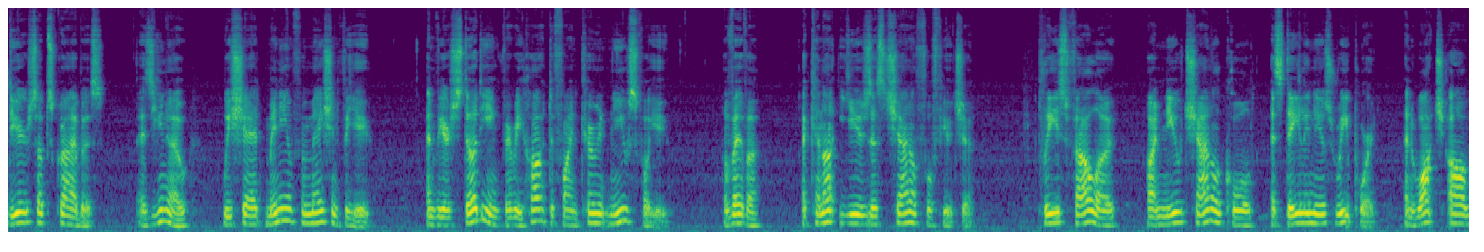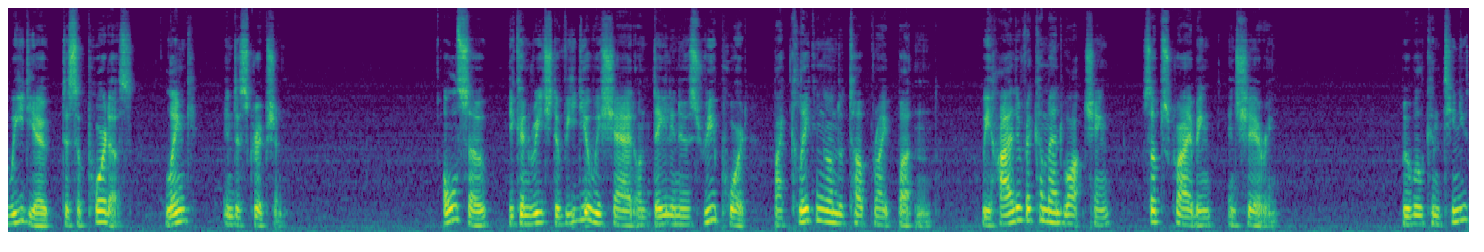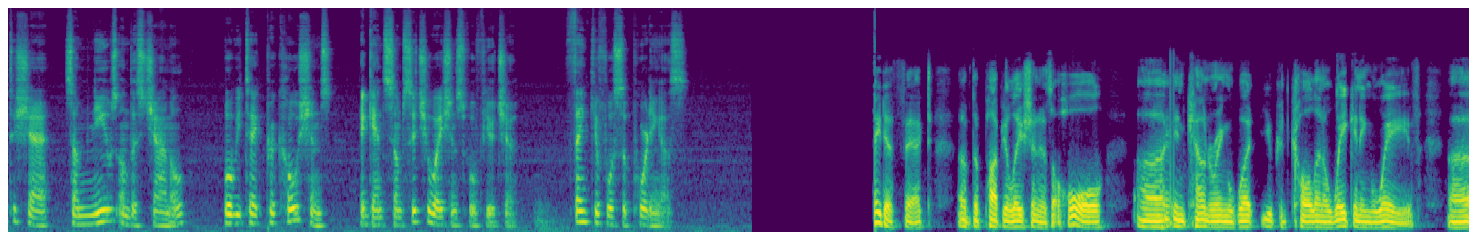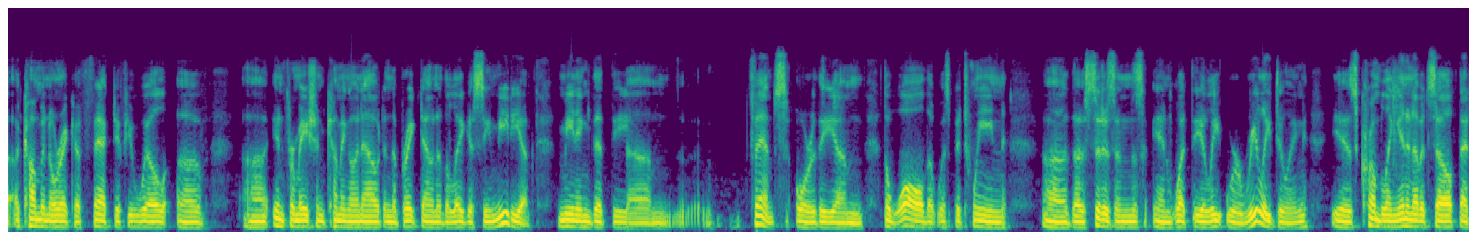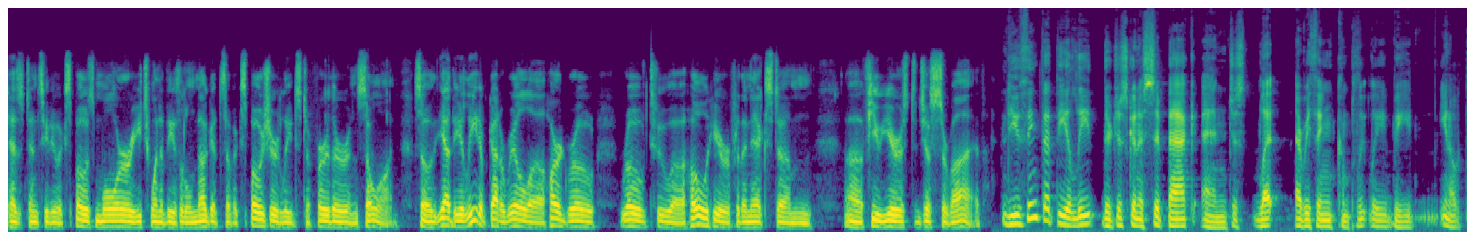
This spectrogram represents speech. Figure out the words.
Dear subscribers, as you know, we shared many information for you, and we are studying very hard to find current news for you. However, I cannot use this channel for future. Please follow our new channel called as Daily News Report and watch our video to support us. Link in description. Also, you can reach the video we shared on Daily News Report by clicking on the top right button. We highly recommend watching, subscribing, and sharing. We will continue to share some news on this channel, but we take precautions against some situations for future. Thank you for supporting us. Side effect of the population as a whole uh, encountering what you could call an awakening wave, uh, a combinoric effect, if you will, of uh, information coming on out and the breakdown of the legacy media, meaning that the um, fence or the um, the wall that was between uh, the citizens and what the elite were really doing is crumbling in and of itself. That has a tendency to expose more. Each one of these little nuggets of exposure leads to further, and so on. So, yeah, the elite have got a real uh, hard row row to uh, hoe here for the next um, uh, few years to just survive. Do you think that the elite they're just going to sit back and just let everything completely be, you know,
